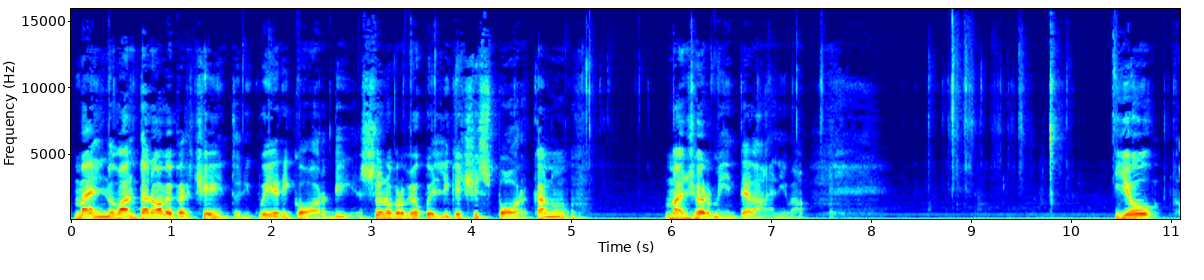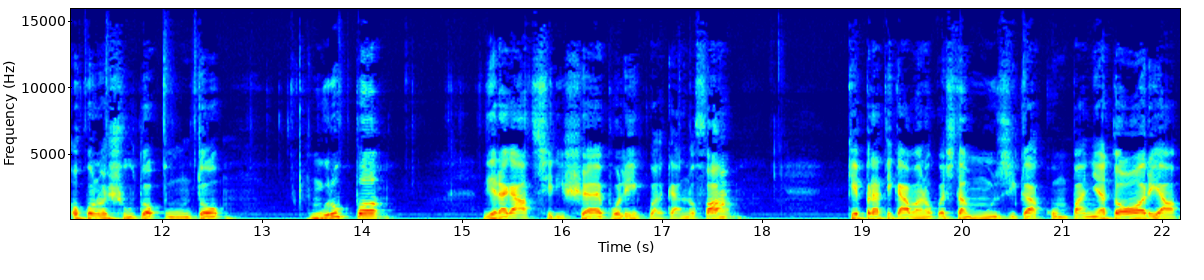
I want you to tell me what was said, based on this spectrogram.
Ma il 99% di quei ricordi sono proprio quelli che ci sporcano maggiormente l'anima. Io ho conosciuto appunto un gruppo di ragazzi discepoli qualche anno fa che praticavano questa musica accompagnatoria.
